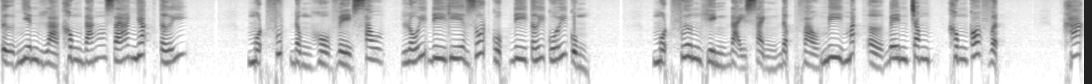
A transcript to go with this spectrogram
tự nhiên là không đáng giá nhắc tới. Một phút đồng hồ về sau, lối đi kia rốt cuộc đi tới cuối cùng. Một phương hình đại sảnh đập vào mi mắt ở bên trong, không có vật. Khác,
